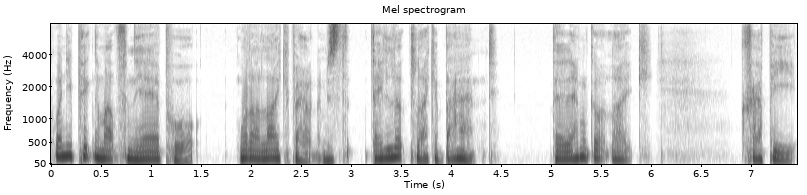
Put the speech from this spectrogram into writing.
when you pick them up from the airport, what I like about them is they look like a band. They haven't got like crappy,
